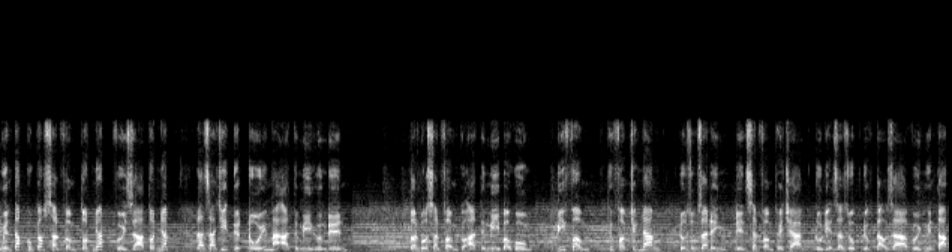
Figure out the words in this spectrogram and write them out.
Nguyên tắc cung cấp sản phẩm tốt nhất với giá tốt nhất là giá trị tuyệt đối mà Atomy hướng đến. Toàn bộ sản phẩm của Atomy bao gồm mỹ phẩm, thực phẩm chức năng, đồ dùng gia đình đến sản phẩm thời trang, đồ điện gia dụng được tạo ra với nguyên tắc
